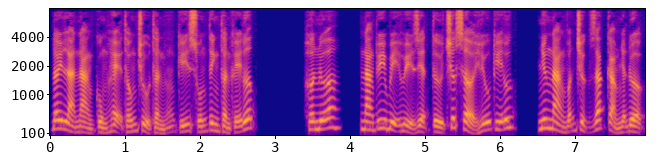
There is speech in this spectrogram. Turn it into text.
đây là nàng cùng hệ thống chủ thần ký xuống tinh thần khế ước. Hơn nữa, nàng tuy bị hủy diệt từ trước sở hữu ký ức, nhưng nàng vẫn trực giác cảm nhận được,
